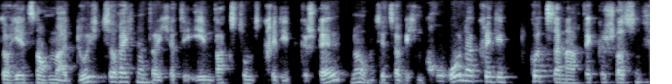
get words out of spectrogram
doch jetzt nochmal durchzurechnen, weil ich hatte eben Wachstumskredit gestellt ne, und jetzt habe ich einen Corona-Kredit kurz danach weggeschossen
